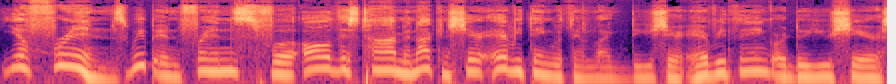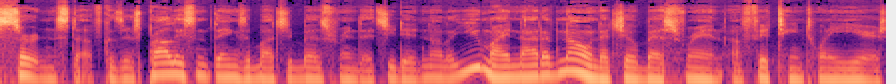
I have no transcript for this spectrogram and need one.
your friends. We've been friends for all this time and I can share everything with them. Like, do you share everything or do you share certain stuff? Because there's probably some things about your best friend that you didn't know. Like, you might not have known that your best friend of 15, 20 years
